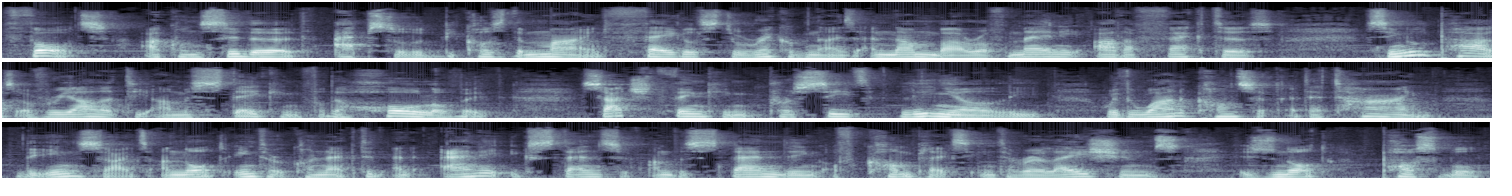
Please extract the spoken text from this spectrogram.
Thoughts are considered absolute because the mind fails to recognize a number of many other factors. Single parts of reality are mistaken for the whole of it. Such thinking proceeds linearly, with one concept at a time. The insights are not interconnected, and any extensive understanding of complex interrelations is not possible.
